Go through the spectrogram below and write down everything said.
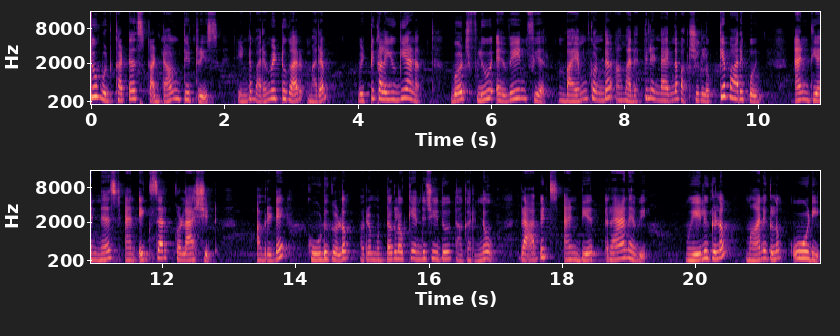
Two wood cutters cut down the trees രണ്ട് മരം വെട്ടുകാർ മരം വെട്ടിക്കളയുകയാണ്. Birds flew away in fear ഭയം കൊണ്ട് ആ മരത്തിലുണ്ടായിരുന്ന പക്ഷികളൊക്കെ പാറിപ്പോയി. And their nest and eggs are collapsed അവരുടെ കൂടുകളും അവരുടെ മുട്ടകളൊക്കെ എന്ത് ചെയ്തു? തകർന്നു. Rabbits and deer ran away മുയലുകളും മാനുകളും ഓടി.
